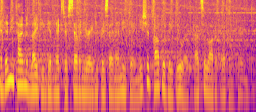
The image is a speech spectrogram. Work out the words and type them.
And any time in life you can get an extra 70 or 80% anything, you should probably do it. That's a lot of everything.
